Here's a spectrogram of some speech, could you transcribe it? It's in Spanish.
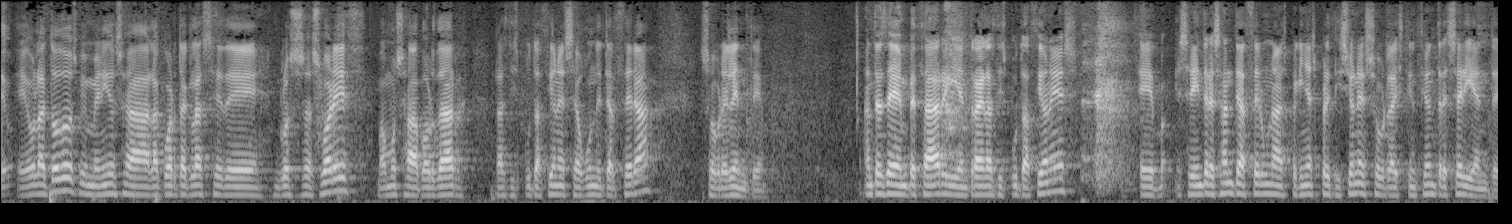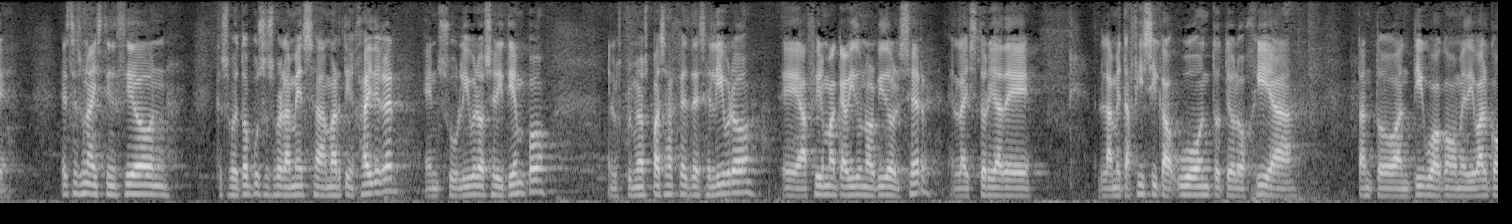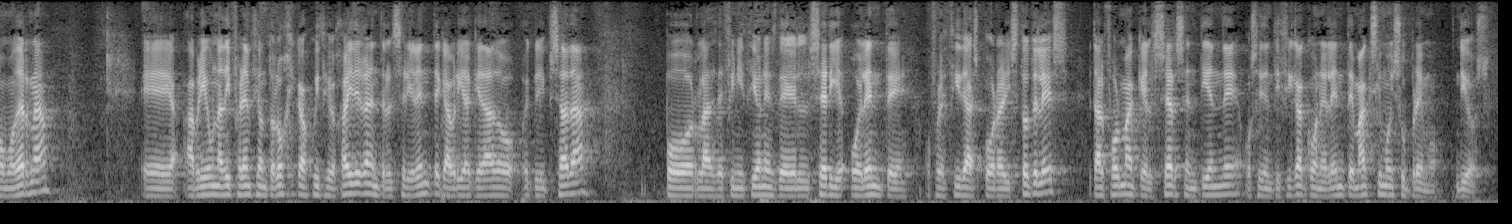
Eh, hola a todos, bienvenidos a la cuarta clase de Glosas a Suárez. Vamos a abordar las disputaciones segunda y tercera sobre el ente. Antes de empezar y entrar en las disputaciones, eh, sería interesante hacer unas pequeñas precisiones sobre la distinción entre ser y ente. Esta es una distinción que sobre todo puso sobre la mesa Martin Heidegger en su libro Ser y Tiempo. En los primeros pasajes de ese libro eh, afirma que ha habido un olvido del ser en la historia de la metafísica u ontoteología tanto antigua como medieval como moderna. Eh, habría una diferencia ontológica, a juicio de Heidegger, entre el ser y el ente, que habría quedado eclipsada por las definiciones del ser o el ente ofrecidas por Aristóteles, de tal forma que el ser se entiende o se identifica con el ente máximo y supremo, Dios.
